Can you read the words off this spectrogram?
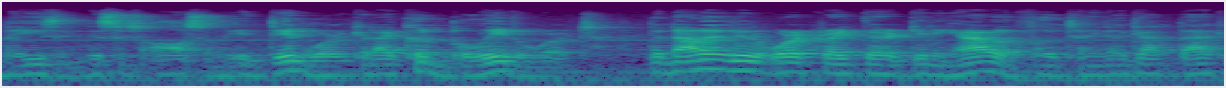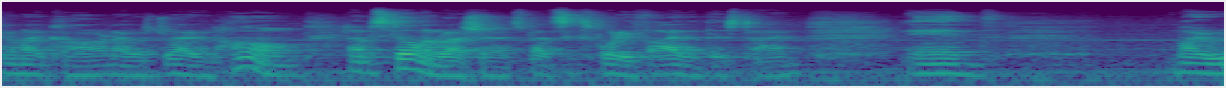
amazing. This is awesome. It did work, and I couldn't believe it worked. But not only did it work right there getting out of the float tank, I got back into my car and I was driving home. I'm still in rush hour. It's about 6:45 at this time, and my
